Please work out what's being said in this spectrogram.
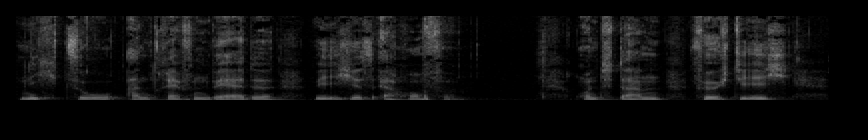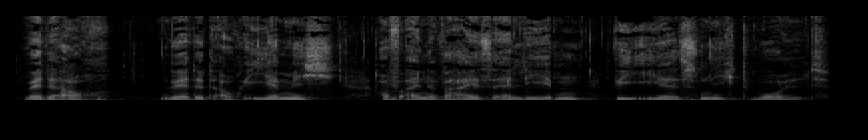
nicht so antreffen werde, wie ich es erhoffe. Und dann fürchte ich, werde auch, werdet auch ihr mich auf eine Weise erleben, wie ihr es nicht wollt.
